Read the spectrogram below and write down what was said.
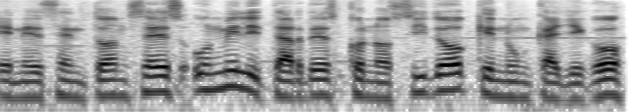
en ese entonces un militar desconocido que nunca llegó.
